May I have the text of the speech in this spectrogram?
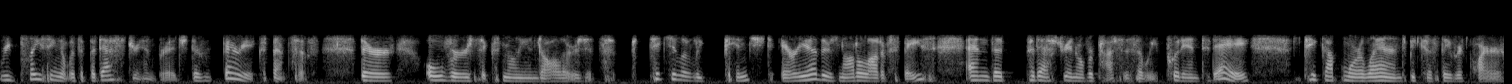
replacing it with a pedestrian bridge, they're very expensive. They're over six million dollars. It's particularly pinched area. There's not a lot of space, and the pedestrian overpasses that we put in today take up more land because they require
